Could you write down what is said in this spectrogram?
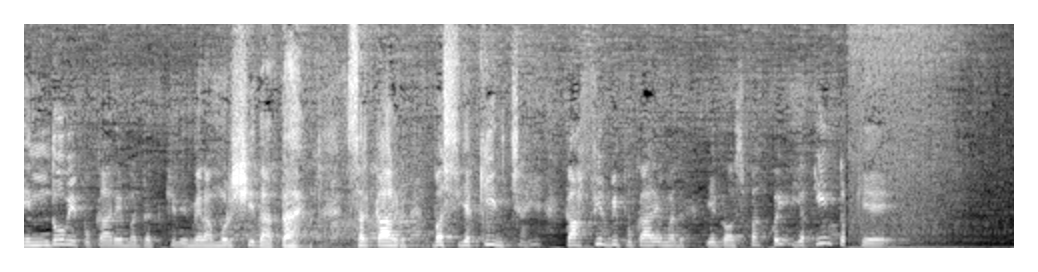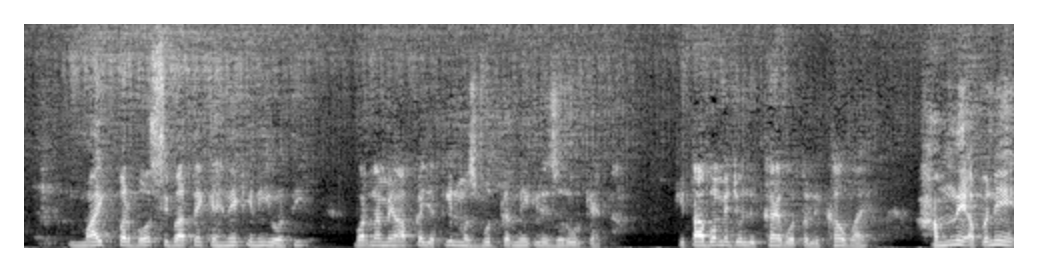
ہندو بھی پکارے مدد کے لیے، میرا مرشد آتا ہے۔ سرکار، بس یقین چاہیے۔ کافر بھی پکارے مدد یہ گوس پاک کوئی یقین تو کہ مائک پر بہت سی باتیں کہنے کی نہیں ہوتی، ورنہ میں آپ کا یقین مضبوط کرنے کے لیے ضرور کہتا۔ کتابوں میں جو لکھا ہے وہ تو لکھا ہوا ہے۔ ہم نے اپنے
